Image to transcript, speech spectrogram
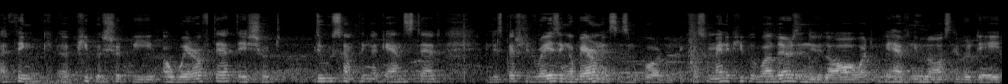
I think uh, people should be aware of that. They should do something against that. And especially raising awareness is important because for many people, well, there's a new law, what we have new laws every day,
